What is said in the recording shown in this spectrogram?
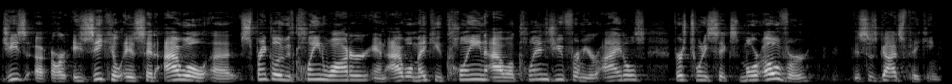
Jesus, uh, or Ezekiel is said, I will uh, sprinkle you with clean water and I will make you clean. I will cleanse you from your idols. Verse 26 Moreover, this is God speaking,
